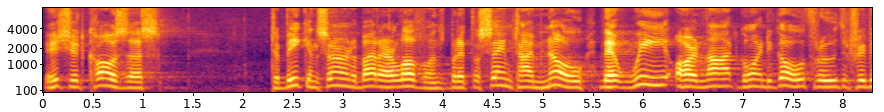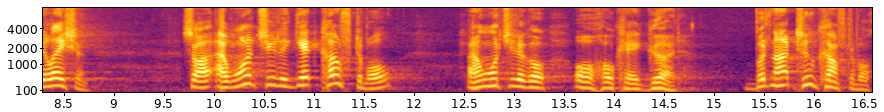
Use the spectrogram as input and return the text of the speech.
It should cause us to be concerned about our loved ones, but at the same time know that we are not going to go through the tribulation. So I, I want you to get comfortable I want you to go, oh, okay, good, but not too comfortable.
